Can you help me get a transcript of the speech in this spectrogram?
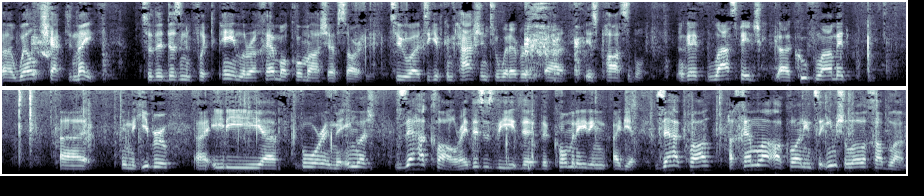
uh, well checked knife, so that it doesn't inflict pain. L'rachem al kol to uh, to give compassion to whatever uh, is possible. Okay, last page, uh, kuf lamed uh, in the Hebrew, uh, 84 in the English. Zehaklal, right? This is the, the, the culminating idea. Zehaklal, hachemla al kol shelo chablam.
